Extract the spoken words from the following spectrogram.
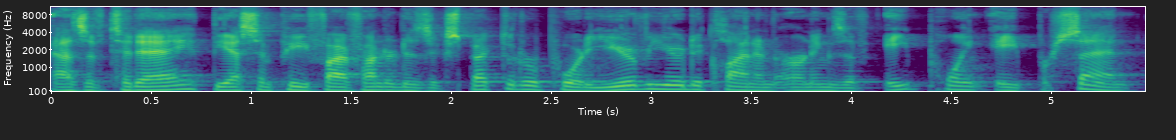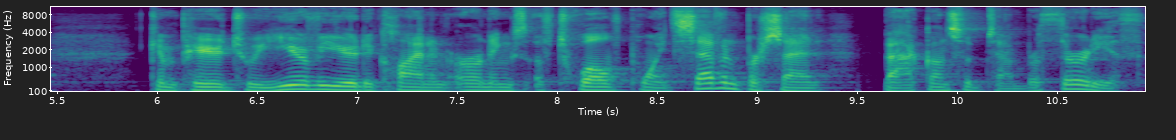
As of today, the S&P 500 is expected to report a year-over-year decline in earnings of 8.8% compared to a year-over-year decline in earnings of 12.7% back on September 30th.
